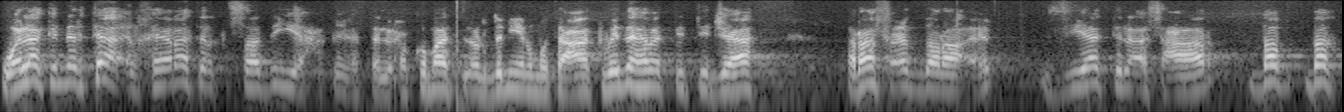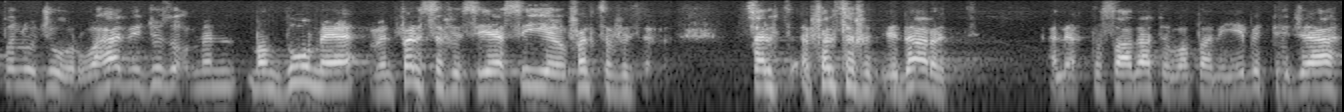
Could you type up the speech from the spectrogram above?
ولكن ارتاء الخيارات الاقتصادية حقيقة للحكومات الأردنية المتعاقبة ذهبت باتجاه رفع الضرائب زيادة الأسعار ضغط, ضغط الأجور. وهذه جزء من منظومة من فلسفة سياسية وفلسفه فلسفة إدارة الاقتصادات الوطنية باتجاه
